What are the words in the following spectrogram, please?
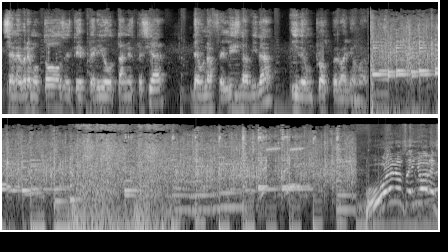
Celebremos todos este periodo tan especial de una feliz Navidad y de un próspero año nuevo. Bueno, señores,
